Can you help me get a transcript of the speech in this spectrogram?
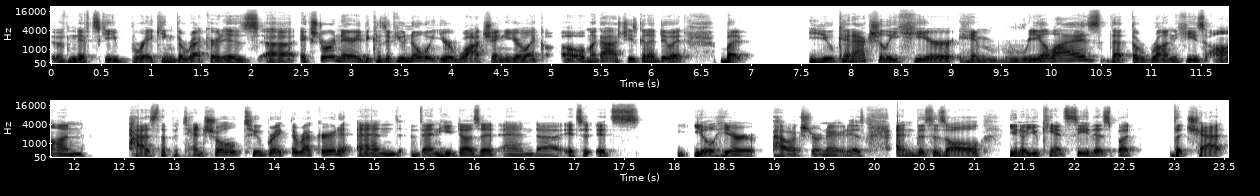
of Niftski breaking the record is uh, extraordinary because if you know what you're watching, you're like, oh my gosh, he's going to do it. But you can actually hear him realize that the run he's on has the potential to break the record, and then he does it, and uh, it's it's you'll hear how extraordinary it is. And this is all you know. You can't see this, but the chat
